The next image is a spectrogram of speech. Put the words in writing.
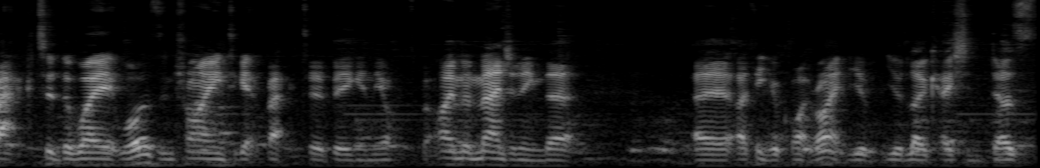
back to the way it was and trying to get back to being in the office. But I'm imagining that uh, I think you're quite right. Your, your location does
